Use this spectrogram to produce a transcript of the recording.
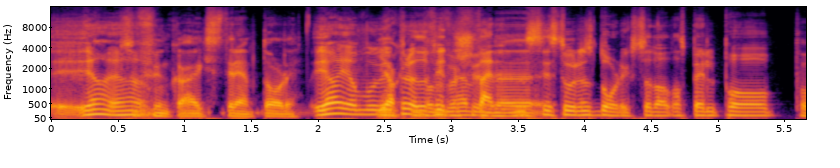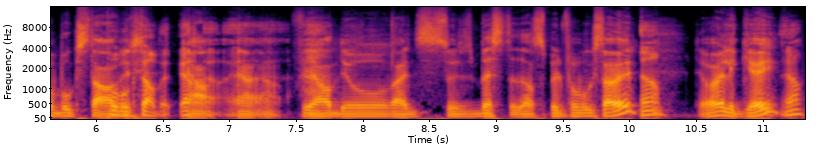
ja, ja. Som funka ekstremt dårlig. ja, ja hvor vi Jakten prøvde å finne forsvunne- verdenshistoriens dårligste dataspill på På bokstaver. På bokstaver, ja. For vi hadde jo verdenshistoriens beste dataspill på bokstaver. Ja. Det var veldig gøy. Ja.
